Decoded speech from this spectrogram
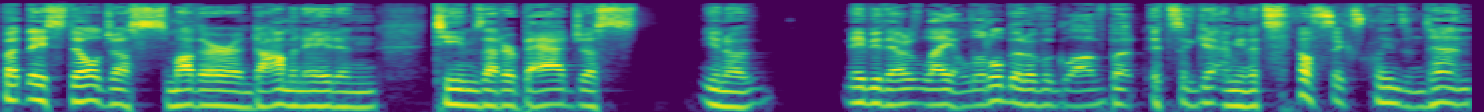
but they still just smother and dominate and teams that are bad just, you know, maybe they'll lay a little bit of a glove, but it's again, I mean, it's still six cleans and 10.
